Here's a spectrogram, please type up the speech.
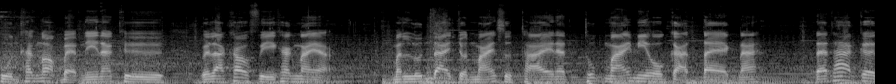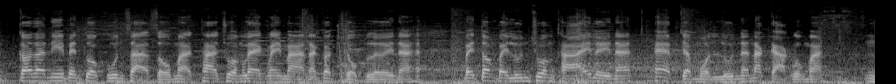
คูณข้างนอกแบบนี้นะคือ เวลาเข้าฟรีข้างในอะมันลุ้นได้จนไม้สุดท้ายนะ ทุกไม้มีโอกาสแตกนะ แต่ถ้าเกิดกรณีเป็นตัวคูณสะสมอะถ้าช่วงแรกไม่มานะก็จบเลยนะ ไม่ต้องไปลุ้นช่วงท้ายเลยนะ แทบจะหมดลุ้นนะหน้ากากลงมาอื้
